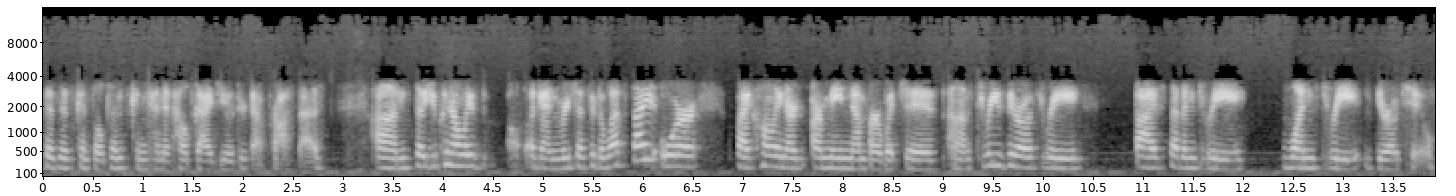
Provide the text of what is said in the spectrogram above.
business consultants can kind of help guide you through that process. Um, so you can always again reach us through the website or by calling our, our main number, which is um, 303 573 1302.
